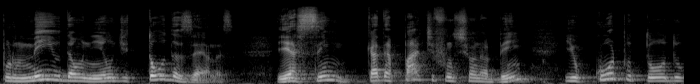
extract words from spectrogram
por meio da união de todas elas. E assim, cada parte funciona bem e o corpo todo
